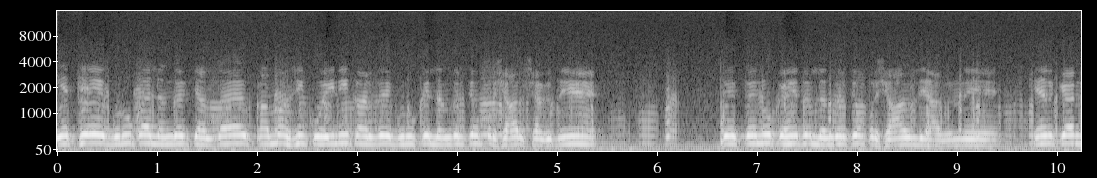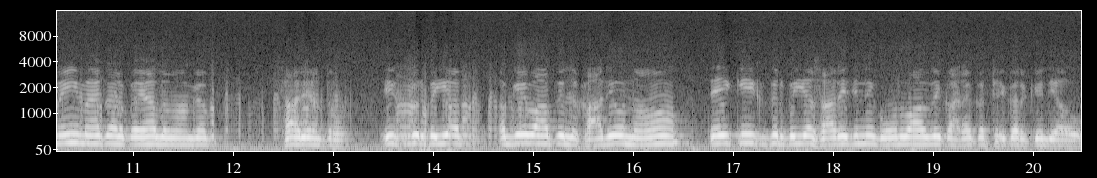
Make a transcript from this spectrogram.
ਇੱਥੇ ਗੁਰੂ ਕਾ ਲੰਗਰ ਚੱਲਦਾ ਹੈ, ਕੰਮ ਅਸੀਂ ਕੋਈ ਨਹੀਂ ਕਰਦੇ, ਗੁਰੂ ਕੇ ਲੰਗਰ ਚੋਂ ਪ੍ਰਸ਼ਾਦ ਛਕਦੇ ਹਾਂ। ਤੇ ਤੈਨੂੰ ਕਹੇ ਤੇ ਲੰਗਰ ਚੋਂ ਪ੍ਰਸ਼ਾਦ ਲਿਆ ਦਿੰਦੇ ਆ ਇਹਨ ਕਿਹਾ, ਨਹੀਂ, ਮੈਂ ਤਾਂ ਰੁਪਇਆ ਲਵਾਂਗਾ ਸਾਰਿਆਂ ਤੋਂ। ਇੱਕ ਰੁਪਈਆ ਅੱਗੇ ਵਾਸਤੇ ਲਿਖਾ ਦਿਓ ਨਾ, ਤੇ ਇੱਕ ਇੱਕ ਰੁਪਈਆ ਸਾਰੇ ਜਿੰਨੇ ਗੋਂਦਵਾਲ ਦੇ ਘਰ ਇਕੱਠੇ ਕਰਕੇ ਲਿਆਓ।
